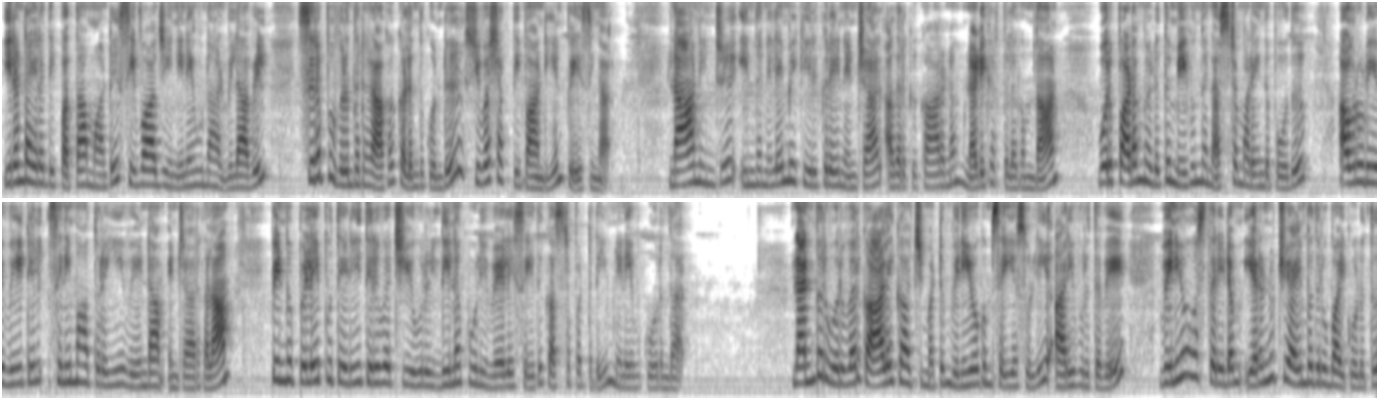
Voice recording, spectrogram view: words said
இரண்டாயிரத்தி பத்தாம் ஆண்டு சிவாஜி நினைவு நாள் விழாவில் சிறப்பு விருந்தினராக கலந்து கொண்டு சிவசக்தி பாண்டியன் பேசினார். நான் இன்று இந்த நிலைமைக்கு இருக்கிறேன் என்றால் அதற்கு காரணம் நடிகர் திலகம்தான் ஒரு படம் எடுத்து மிகுந்த நஷ்டமடைந்த போது அவருடைய வீட்டில் சினிமா துறையே வேண்டாம் என்றார்களாம். பின்பு பிழைப்பு தேடி திருவொற்றியூரில் தினக்கூலி வேலை செய்து கஷ்டப்பட்டதையும் நினைவு கூர்ந்தார். நண்பர் ஒருவர் காலை காட்சி மட்டும் விநியோகம் செய்ய சொல்லி அறிவுறுத்தவே விநியோகஸ்தரிடம் இருநூற்றி ஐம்பது ரூபாய் கொடுத்து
